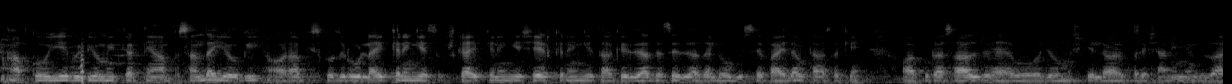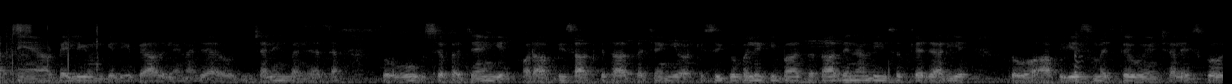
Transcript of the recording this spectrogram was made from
आपको ये वीडियो उम्मीद करते हैं आप पसंद आई होगी और आप इसको ज़रूर लाइक करेंगे सब्सक्राइब करेंगे शेयर करेंगे ताकि ज़्यादा से ज़्यादा लोग इससे फ़ायदा उठा सकें और पूरा साल जो है वो जो मुश्किल और परेशानी में गुजारते हैं और डेली उनके लिए प्याज लेना जो है वो चैलेंज बन जाता है तो वो उससे बच जाएँगे और आप भी साथ के साथ बचेंगे और किसी को भले की बात बता देना भी सदका जारी है तो आप ये समझते हुए इंशाल्लाह इसको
